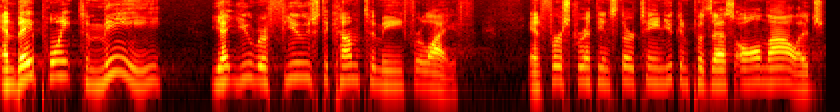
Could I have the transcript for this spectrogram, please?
and they point to me, yet you refuse to come to me for life. In 1 Corinthians 13, you can possess all knowledge,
